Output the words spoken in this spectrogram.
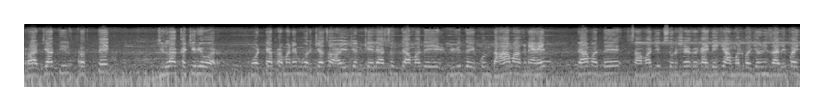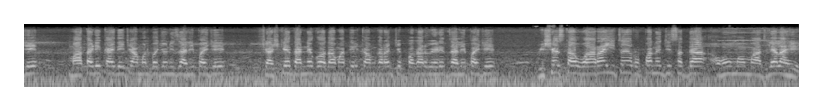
राज्यातील प्रत्येक जिल्हा कचेरीवर मोठ्या प्रमाणे मोर्चाचं आयोजन केले असून त्यामध्ये विविध एकूण दहा मागण्या आहेत. त्यामध्ये सामाजिक सुरक्षा कायद्याची अंमलबजावणी झाली पाहिजे. माताडी कायद्याची अंमलबजावणी झाली पाहिजे. शासकीय धान्य गोदामातील कामगारांचे पगार वेळेत झाले पाहिजे. विशेषतः वाराईच्या रूपानं जी सध्या होम माजलेला आहे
